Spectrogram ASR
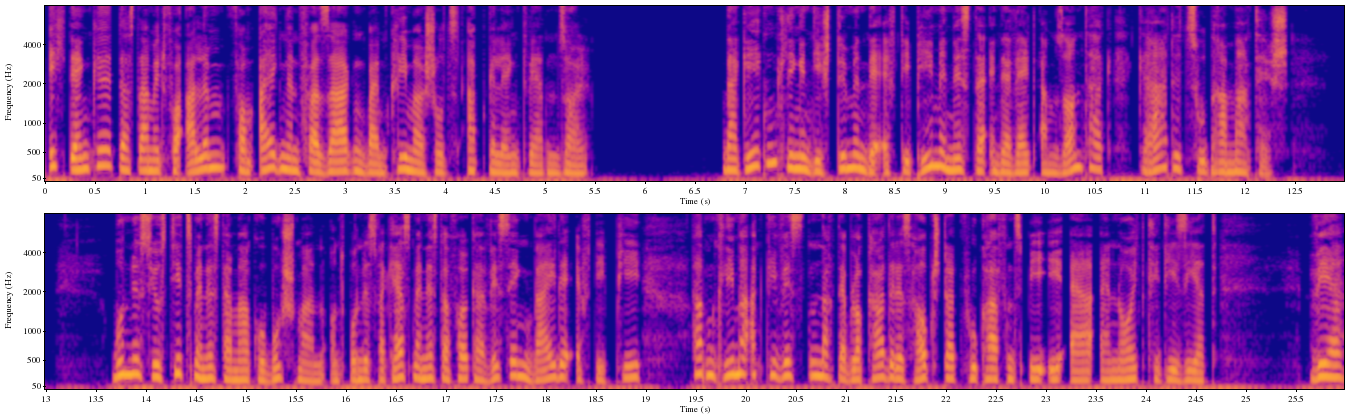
Ich denke, dass damit vor allem vom eigenen Versagen beim Klimaschutz abgelenkt werden soll. Dagegen klingen die Stimmen der FDP-Minister in der Welt am Sonntag geradezu dramatisch. Bundesjustizminister Marco Buschmann und Bundesverkehrsminister Volker Wissing, beide FDP, haben Klimaaktivisten nach der Blockade des Hauptstadtflughafens BER erneut kritisiert. Wer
